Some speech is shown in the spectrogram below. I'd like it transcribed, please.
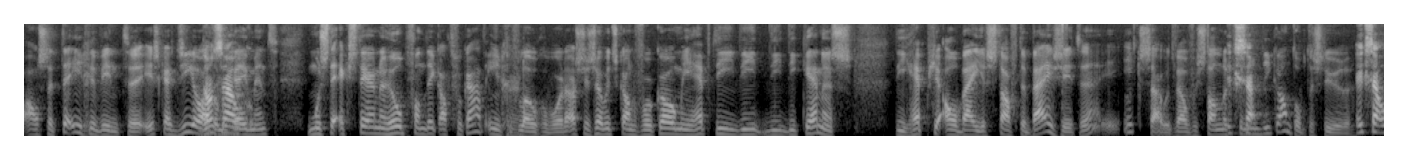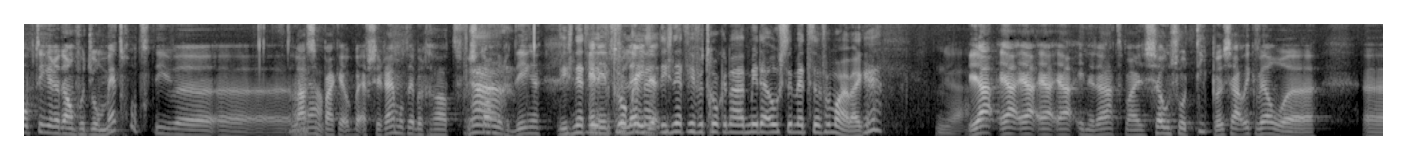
als er tegenwind uh, is. Kijk, Gio had op een gegeven moment moest de externe hulp van Dick Advocaat ingevlogen worden. Als je zoiets kan voorkomen, je hebt die, die, die, die kennis, die heb je al bij je staf erbij zitten. Ik zou het wel verstandig ik vinden zou, om die kant op te sturen. Ik zou opteren dan voor John Metgod, die we uh, de laatste ja. paar keer ook bij FC Rijnmond hebben gehad. Verstandige ja, dingen. Die is, net weer vertrokken, verleden... die is net weer vertrokken naar het Midden-Oosten met Van Marwijk, hè? Ja. Ja, ja, ja, ja, inderdaad. Maar zo'n soort type zou ik wel uh, uh,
